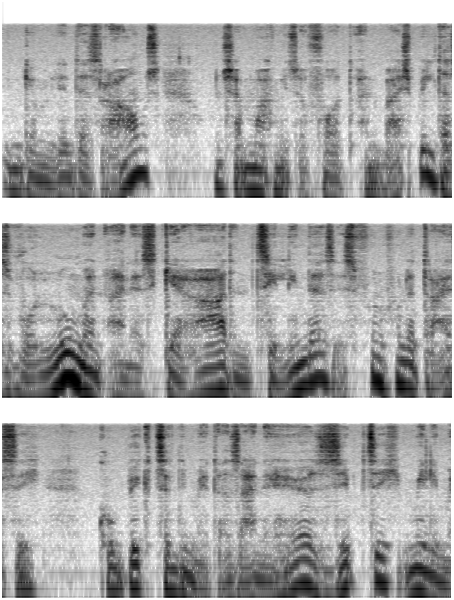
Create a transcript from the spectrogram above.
Geometrie des Raums und machen wir sofort ein Beispiel. Das Volumen eines geraden Zylinders ist 530 Kubikzentimeter, seine Höhe 70 mm.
